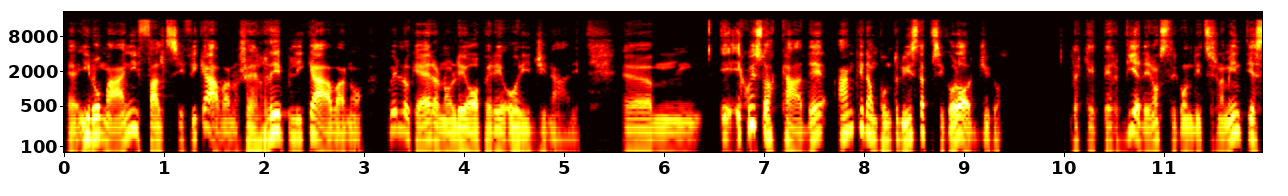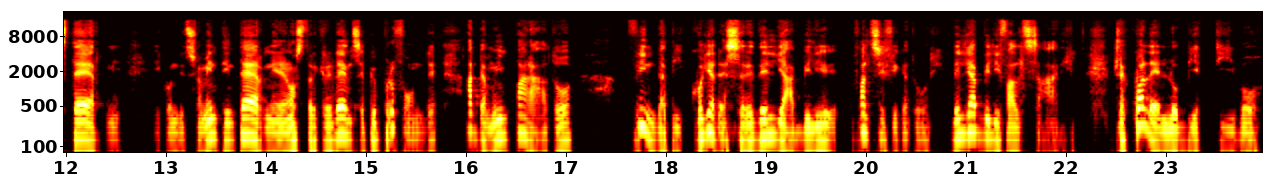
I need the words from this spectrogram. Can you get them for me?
Ehm, I romani falsificavano, cioè replicavano quello che erano le opere originali. Ehm, e e questo accade anche da un punto di vista psicologico perché per via dei nostri condizionamenti esterni, i condizionamenti interni, le nostre credenze più profonde, abbiamo imparato fin da piccoli ad essere degli abili falsificatori, degli abili falsari. Cioè qual è l'obiettivo,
